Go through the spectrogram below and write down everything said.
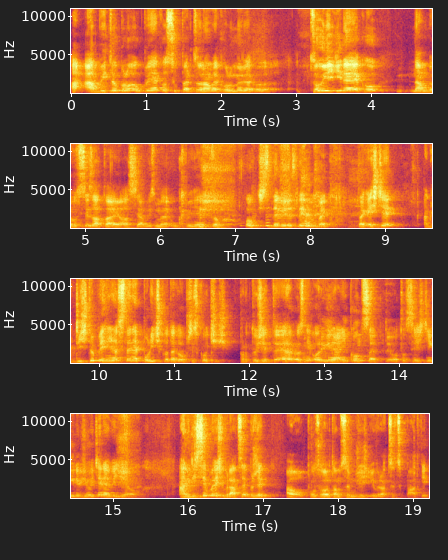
A aby to bylo úplně jako super, to nám jako Lumir jako to jediné jako nám prostě zatajil asi, aby jsme úplně to už nevynesli zubek, tak ještě a když doběhne na stejné políčko, tak ho přeskočíš, protože to je hrozně originální koncept, jo? to si ještě nikdy v životě neviděl. A když se budeš vracet, protože, a pozor, tam se můžeš i vracet zpátky,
